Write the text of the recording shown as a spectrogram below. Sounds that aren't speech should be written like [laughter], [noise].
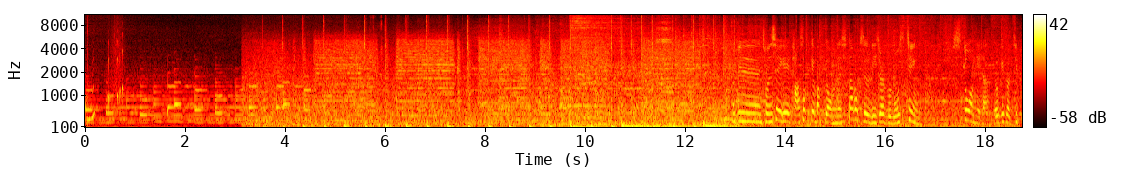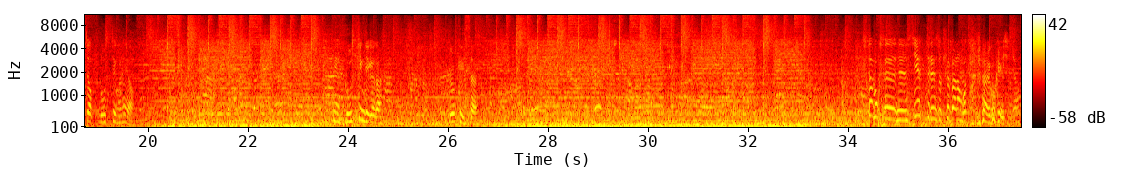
여기는 전 세계에 다섯 개밖에 없는 스타벅스 리저브 roasting store입니다. 여기서 직접 roasting을 해요. 네, 로스팅 기계가 이렇게 있어요. 시애틀에서 출발한 거 다들 알고 계시죠?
